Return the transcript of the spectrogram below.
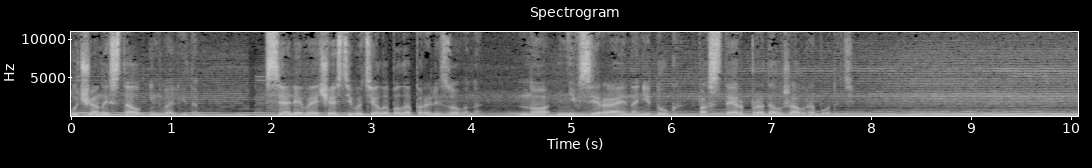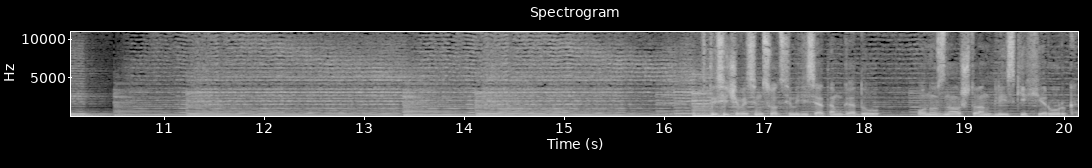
ученый стал инвалидом. Вся левая часть его тела была парализована, но, невзирая на недуг, Пастер продолжал работать. В 1870 году он узнал, что английский хирург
